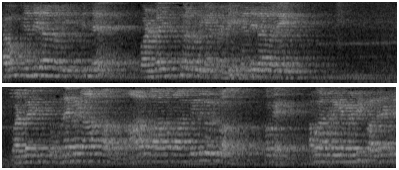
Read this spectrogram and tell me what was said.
അപ്പം എന്ത് ചെയ്താൽ മതി? ഇതിന്റെ വൺ ബൈ സിക്സ് കണ്ടുപിടിക്കാൻ വേണ്ടി എന്ത് ചെയ്താൽ മതി വൺ ബൈ സിക്സ് ഒന്നേ ബൈ ആറ് ഭാഗം. ആറ് ഭാഗമാക്കിയതിൽ ഒരു ഭാഗം. ഓക്കെ അപ്പൊ കണ്ടുപിടിക്കാൻ വേണ്ടി പതിനെട്ടിൽ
